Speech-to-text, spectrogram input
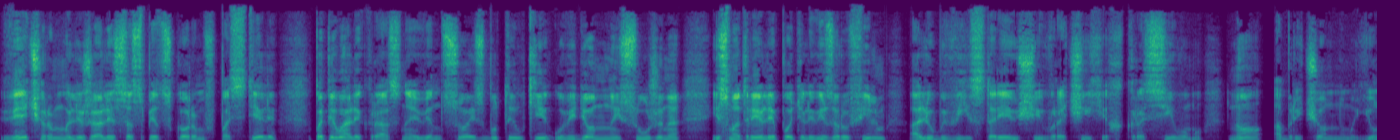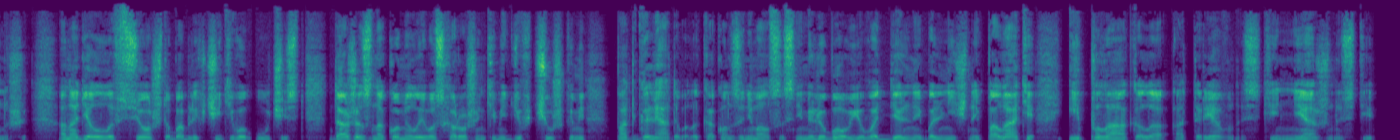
Вечером мы лежали со спецкором в постели, попивали красное венцо из бутылки, уведенной с ужина, и смотрели по телевизору фильм о любви стареющей врачихи к красивому, но обреченному юноше. Она делала все, чтобы облегчить его участь, даже знакомила его с хорошенькими девчушками, подглядывала, как он занимался с ними любовью в отдельной больничной палате и плакала от ревности, нежности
